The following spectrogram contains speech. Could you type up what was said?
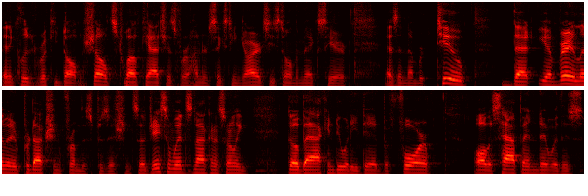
that included rookie Dalton Schultz, 12 catches for 116 yards. He's still in the mix here as a number two. That you have very limited production from this position. So Jason Witten's not going to certainly go back and do what he did before all this happened with his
